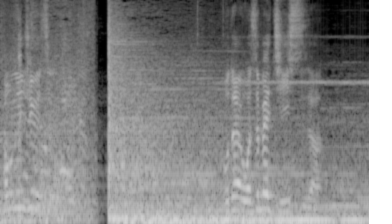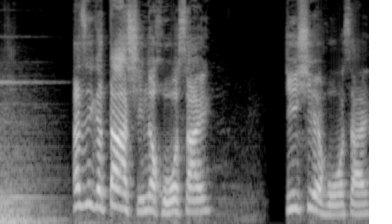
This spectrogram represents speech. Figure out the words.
冲进去之后，不对，我是被挤死的。它是一个大型的活塞，机械活塞。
